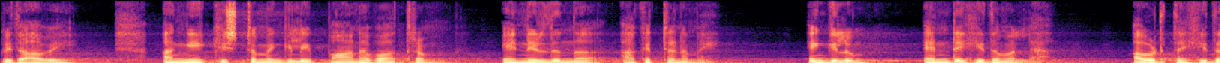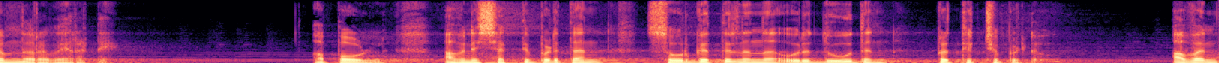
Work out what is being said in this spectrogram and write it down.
പിതാവേ അങ്ങേക്കിഷ്ടമെങ്കിൽ ഈ പാനപാത്രം എന്നിൽ നിന്ന് അകറ്റണമേ. എങ്കിലും എന്റെ ഹിതമല്ല അവിടുത്തെ ഹിതം നിറവേറട്ടെ. അപ്പോൾ അവനെ ശക്തിപ്പെടുത്താൻ സ്വർഗത്തിൽ നിന്ന് ഒരു ദൂതൻ പ്രത്യക്ഷപ്പെട്ടു. അവൻ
